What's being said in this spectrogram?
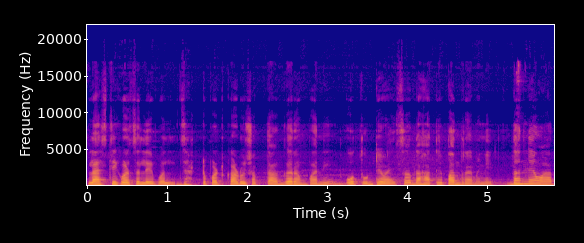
प्लास्टिकवरचं लेबल झटपट काढू शकता. गरम पाणी ओतून ठेवायचं दहा ते पंधरा मिनिट. धन्यवाद!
